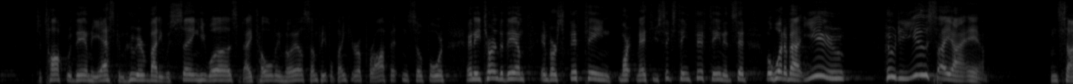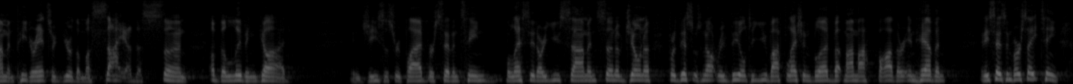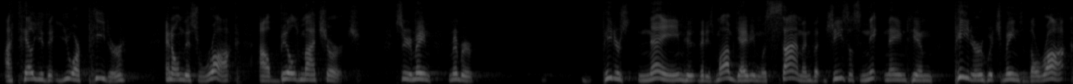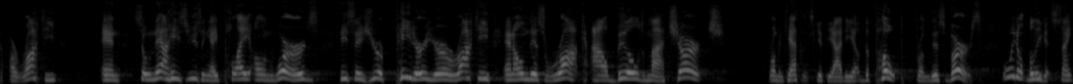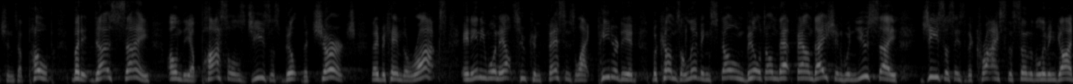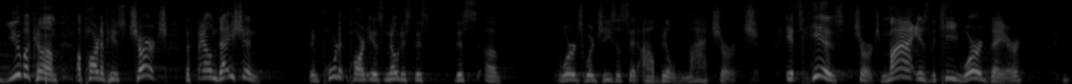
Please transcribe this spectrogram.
to talk with them. He asked them who everybody was saying he was. They told him, well, some people think you're a prophet and so forth. And he turned to them in verse 15, Mark, Matthew 16, 15, and said, But what about you? Who do you say I am? And Simon Peter answered, You're the Messiah, the Son of the living God. And Jesus replied, verse 17, Blessed are you, Simon, son of Jonah, for this was not revealed to you by flesh and blood, but by my Father in heaven. And he says in verse 18, I tell you that you are Peter, and on this rock I'll build my church. So you mean, remember, Peter's name that his mom gave him was Simon, but Jesus nicknamed him Peter, which means the rock or rocky. And so now he's using a play on words. He says, You're Peter, you're rocky, and on this rock I'll build my church. Roman Catholics get the idea of the Pope from this verse. We don't believe it sanctions a pope, but it does say on the apostles Jesus built the church. They became the rocks, and anyone else who confesses like Peter did becomes a living stone built on that foundation. When you say Jesus is the Christ, the Son of the living God, you become a part of his church, the foundation. The important part is notice this, this uh, words where Jesus said, I'll build my church. It's his church. My is the key word there.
